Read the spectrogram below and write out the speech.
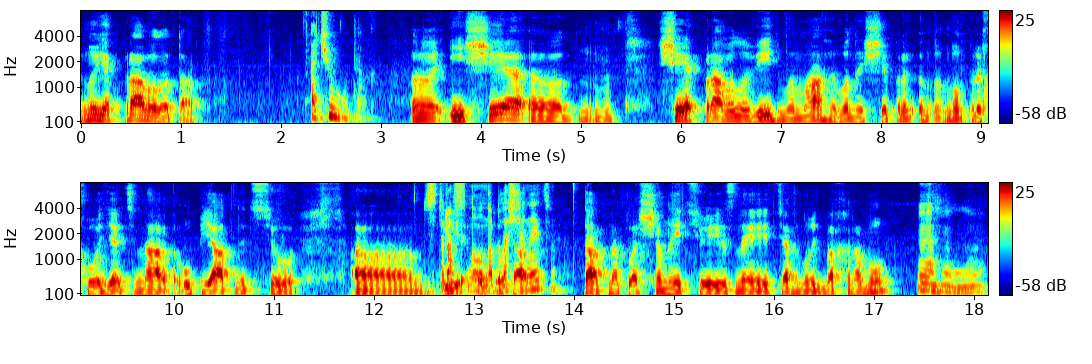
Ну, як правило, так. А чому так? Е, І ще, е, ще, як правило, відьми, маги, вони ще ну, приходять на, у п'ятницю. е, і- на плащаницю? Так, на плащаницю і з неї тягнуть бахраму. Угу.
